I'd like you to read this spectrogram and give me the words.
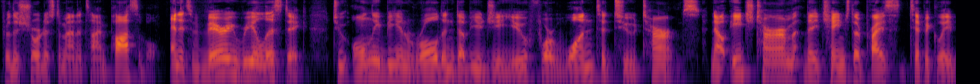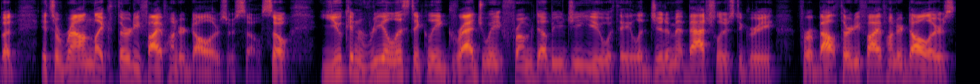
for the shortest amount of time possible. And it's very realistic to only be enrolled in WGU for one to two terms. Now each term, they change their price typically, but it's around like $3,500 or so. So you can realistically graduate from WGU with a legitimate bachelor's degree for about $3,500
